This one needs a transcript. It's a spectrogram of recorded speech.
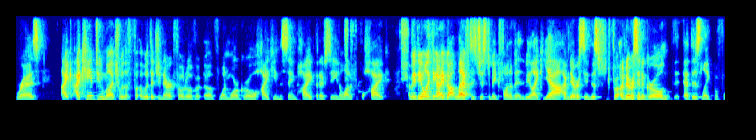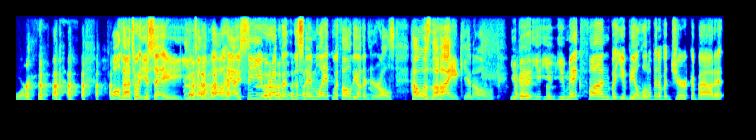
Whereas I, I can't do much with a with a generic photo of, of one more girl hiking the same hike that I've seen a lot of people hike I mean, the only thing I've got left is just to make fun of it and be like, "Yeah, I've never seen this. I've never seen a girl at this lake before." well, that's what you say. You tell them, "Oh, hey, I see you were up at the same lake with all the other girls. How was the hike?" You know, you be, you, you you make fun, but you be a little bit of a jerk about it,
